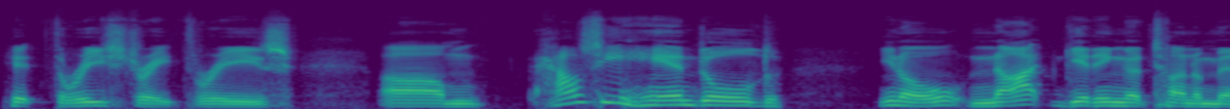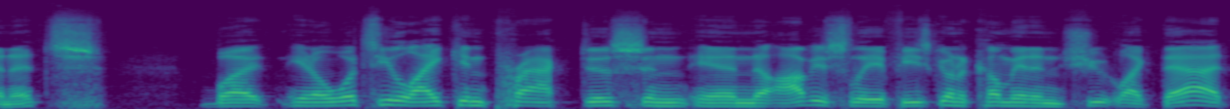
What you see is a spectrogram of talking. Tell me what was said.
hit three straight threes. Um, how's he handled? You know, not getting a ton of minutes. But you know, what's he like in practice? And and obviously, if he's going to come in and shoot like that,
